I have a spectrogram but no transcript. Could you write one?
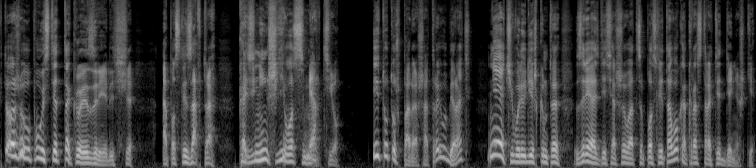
кто же упустит такое зрелище? А послезавтра казнишь его смертью. И тут уж пора шатры убирать. Нечего людишкам-то зря здесь ошиваться после того, как растратят денежки.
